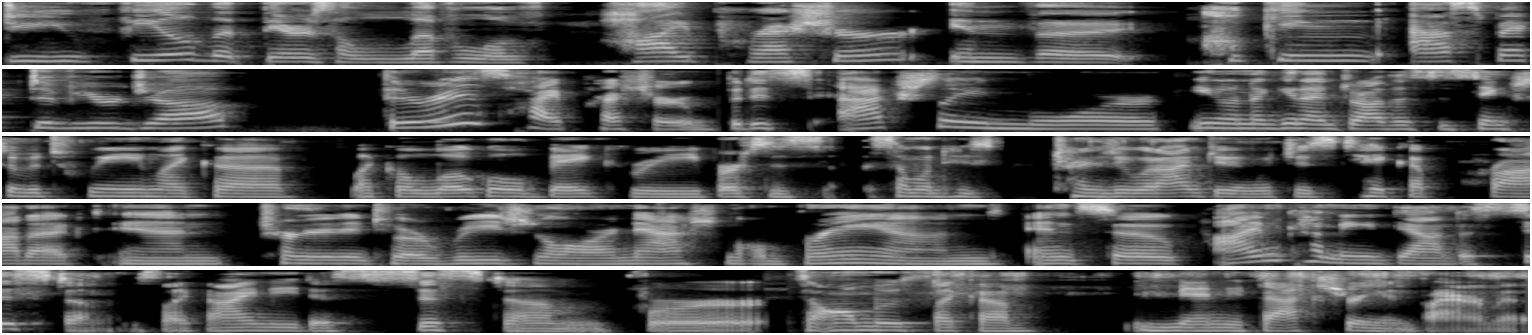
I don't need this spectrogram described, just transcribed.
Do you feel that there's a level of high pressure in the cooking aspect of your job? there is high pressure, but it's actually more, you know, and again, I draw this distinction between like a, like a local bakery versus someone who's trying to do what I'm doing, which is take a product and turn it into a regional or a national brand. And so I'm coming down to systems. Like I need a system for, it's almost like a manufacturing environment,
